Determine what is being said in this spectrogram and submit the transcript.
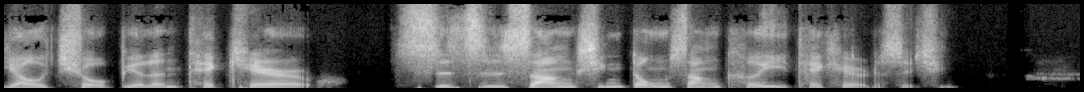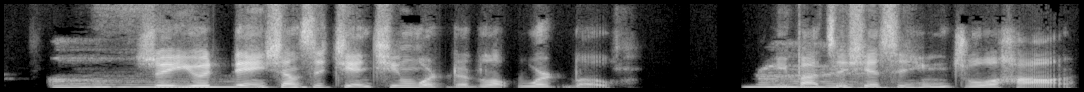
要求别人 take care，实质上行动上可以 take care 的事情。哦，oh. 所以有点像是减轻我的 workload，Right. 你把这些事情做好，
